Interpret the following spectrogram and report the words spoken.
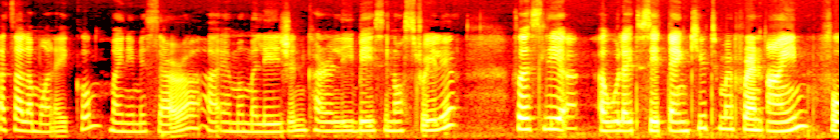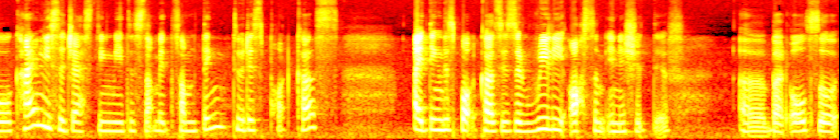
Assalamualaikum. My name is Sarah. I am a Malaysian currently based in Australia. Firstly, I would like to say thank you to my friend Ayn for kindly suggesting me to submit something to this podcast. I think this podcast is a really awesome initiative. Uh, but also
